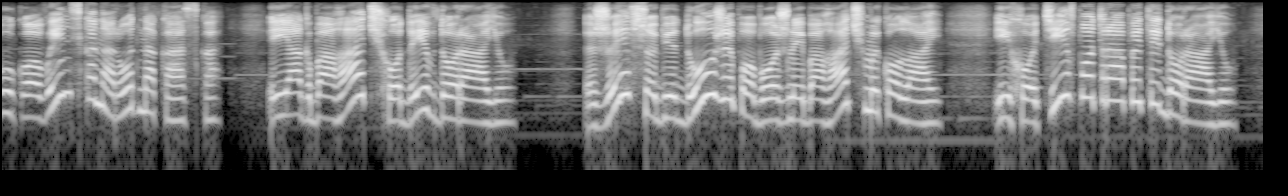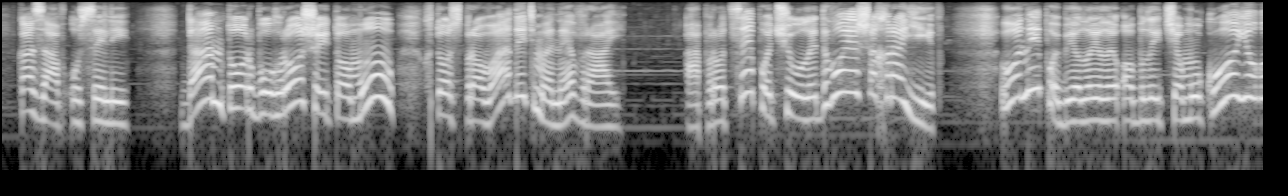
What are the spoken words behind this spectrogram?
Буковинська народна казка. Як багач ходив до раю. Жив собі дуже побожний багач Миколай і хотів потрапити до раю. Казав у селі Дам торбу грошей тому, хто спровадить мене в рай. А про це почули двоє шахраїв. Вони побілили обличчя мукою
